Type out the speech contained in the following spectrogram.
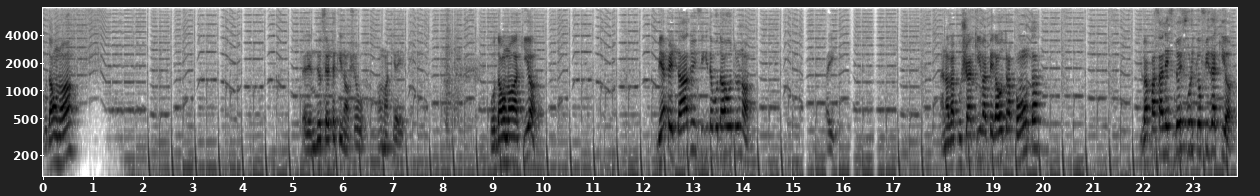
Vou dar um nó. Pera aí, não deu certo aqui não. Deixa eu arrumar aqui aí. Vou dar um nó aqui, ó. Bem apertado em seguida vou dar outro nó. Aí. Aí nós vai puxar aqui, vai pegar outra ponta. E vai passar nesses dois furos que eu fiz aqui, ó. Deixa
